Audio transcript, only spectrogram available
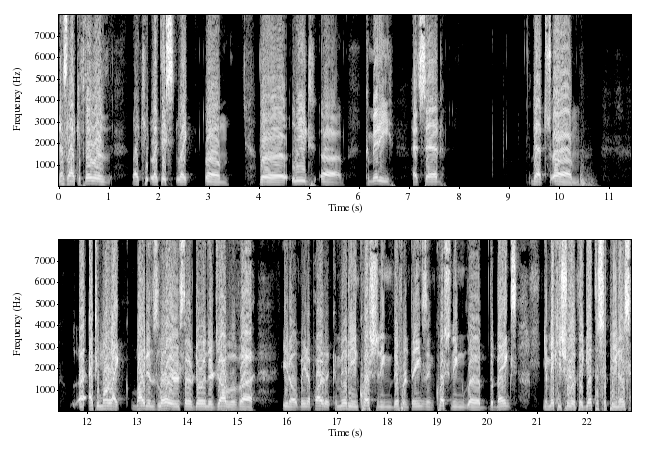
As like if they were like like they like um, the lead uh, committee had said that um, uh, acting more like Biden's lawyer instead of doing their job of uh, you know being a part of the committee and questioning different things and questioning the the banks and making sure that they get the subpoenas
